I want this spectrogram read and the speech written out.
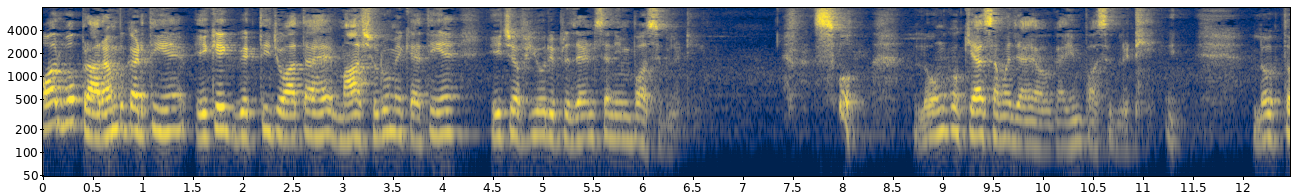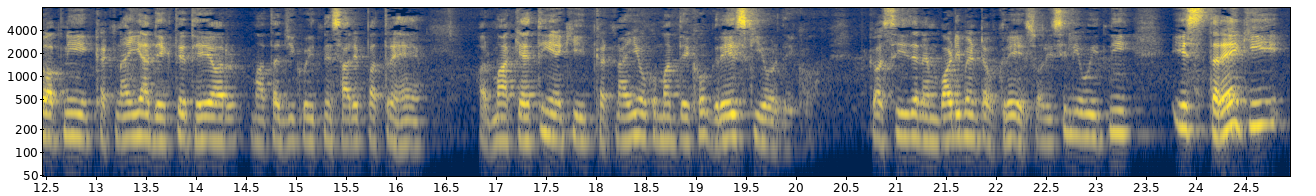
और वो प्रारंभ करती हैं। एक एक व्यक्ति जो आता है, माँ शुरू में कहती हैं each of you represents an impossibility so लोगों को क्या समझ आया होगा इम्पॉसिबिलिटी लोग तो अपनी कठिनाइयाँ देखते थे और माता जी को इतने सारे पत्र हैं और माँ कहती हैं कि कठिनाइयों को मत देखो ग्रेस की ओर देखो। Because she is an embodiment of grace और इसीलिए वो इतनी इस तरह की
